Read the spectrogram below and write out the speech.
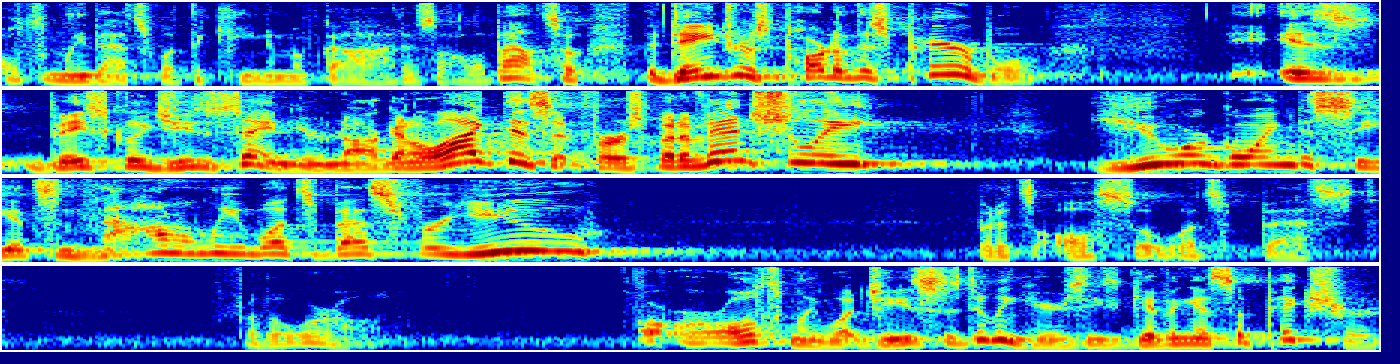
Ultimately, that's what the kingdom of God is all about. So, the dangerous part of this parable is basically Jesus saying, You're not going to like this at first, but eventually you are going to see it's not only what's best for you, but it's also what's best for the world. Or, ultimately, what Jesus is doing here is he's giving us a picture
